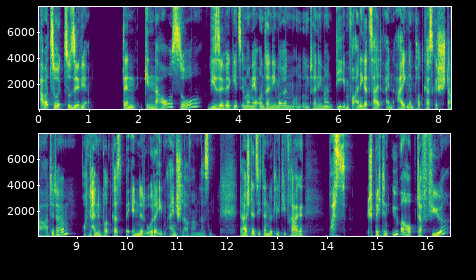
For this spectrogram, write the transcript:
Aber zurück zu Silvia. Denn genauso wie Silvia geht es immer mehr Unternehmerinnen und Unternehmern, die eben vor einiger Zeit einen eigenen Podcast gestartet haben und einen Podcast beendet oder eben einschlafen haben lassen. Da stellt sich dann wirklich die Frage, was spricht denn überhaupt dafür,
